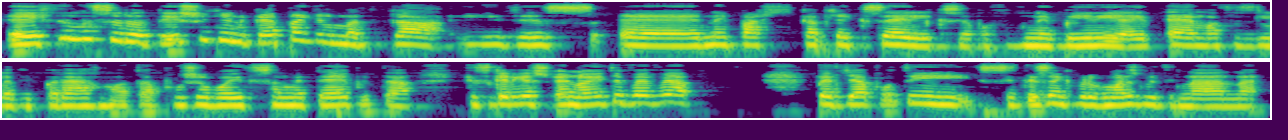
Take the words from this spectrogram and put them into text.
Ε, ήθελα να σε ρωτήσω γενικά επαγγελματικά. Είδες ε, να υπάρχει κάποια εξέλιξη από αυτή την εμπειρία, έμαθες δηλαδή πράγματα που σε βοήθησαν μετέπειτα; Και στην καρδιά σου. Εννοείται βέβαια, παιδιά, από ό,τι συζητήσαμε και προηγουμένως με την Άννα,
